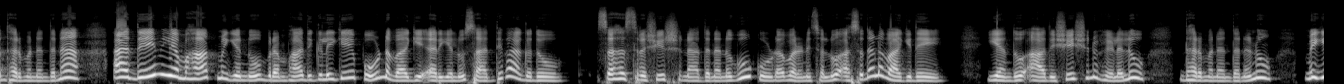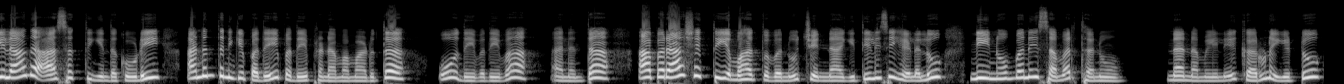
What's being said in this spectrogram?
ಧರ್ಮನಂದನ, ಆ ದೇವಿಯ ಮಹಾತ್ಮೆಯನ್ನು ಬ್ರಹ್ಮಾದಿಗಳಿಗೆ ಪೂರ್ಣವಾಗಿ ಅರಿಯಲು ಸಾಧ್ಯವಾಗದು. ಸಹಸ್ರ ಶೀರ್ಷನಾದ ನನಗೂ ಕೂಡ ವರ್ಣಿಸಲು ಅಸದಳವಾಗಿದೆ ಎಂದು ಆದಿಶೇಷನು ಹೇಳಲು ಧರ್ಮನಂದನನು ಮಿಗಿಲಾದ ಆಸಕ್ತಿಯಿಂದ ಕೂಡಿ ಅನಂತನಿಗೆ ಪದೇ ಪದೇ ಪ್ರಣಾಮ ಮಾಡುತ್ತಾ, ಓ ದೇವದೇವ, ಅನಂತ, ಆ ಪರಾಶಕ್ತಿಯ ಮಹತ್ವವನ್ನು ಚೆನ್ನಾಗಿ ತಿಳಿಸಿ ಹೇಳಲು ನೀನೊಬ್ಬನೇ ಸಮರ್ಥನು. ನನ್ನ ಮೇಲೆ ಕರುಣೆ ಇಟ್ಟು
